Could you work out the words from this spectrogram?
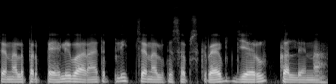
चैनल पर पहली बार आए तो प्लीज़ चैनल को सब्सक्राइब ज़रूर कर लेना।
